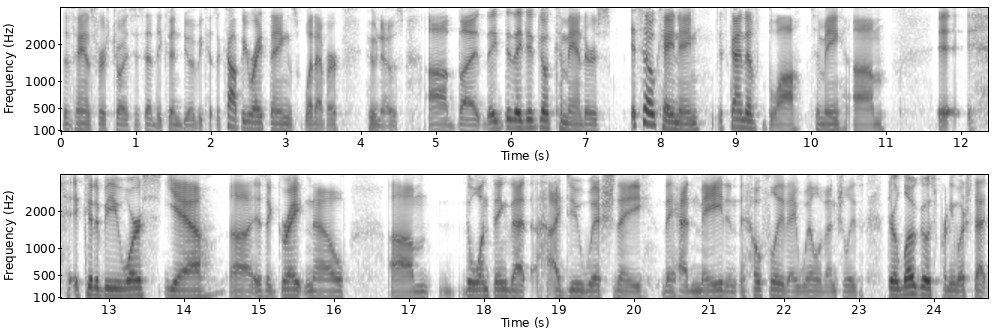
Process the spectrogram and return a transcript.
the fans' first choice. They said they couldn't do it because of copyright things, whatever. Who knows? Uh, but they did. They did go with Commanders. It's an okay name. It's kind of blah to me. Um, it it could it be worse? Yeah. Uh, is it great? No. Um, the one thing that I do wish they they had made, and hopefully they will eventually, is their logo is pretty much that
